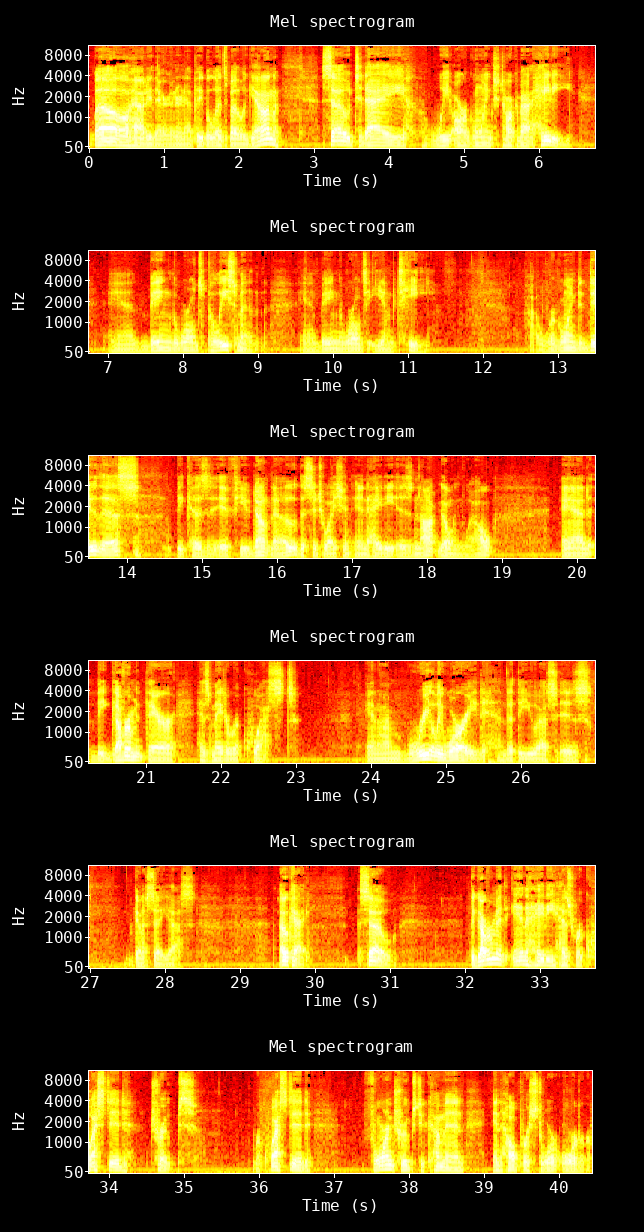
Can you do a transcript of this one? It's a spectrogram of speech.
Well, howdy there, Internet people. Let's Beau again. So, today we are going to talk about Haiti and being the world's policeman and being the world's EMT. Uh, we're going to do this because if you don't know, the situation in Haiti is not going well, and the government there has made a request. And I'm really worried that the U.S. is going to say yes. Okay, so the government in Haiti has requested troops, requested foreign troops to come in and help restore order.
